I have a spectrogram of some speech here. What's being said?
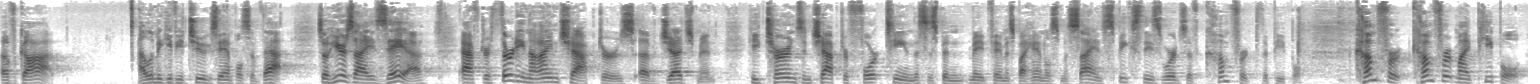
of God. Uh, let me give you two examples of that. So here's Isaiah. After 39 chapters of judgment, he turns in chapter 14. This has been made famous by Handel's Messiah and speaks these words of comfort to the people. Comfort, comfort my people,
